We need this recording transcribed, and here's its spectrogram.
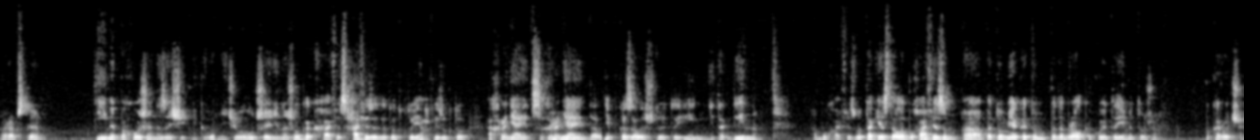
арабское имя, похожее на защитника. Вот ничего лучше я не нашел, как Хафиз. Хафиз – это тот, кто яхфизу, кто охраняет, сохраняет. Mm-hmm. Да. Мне показалось, что это и не так длинно. Абу Хафиз. Вот так я стал Абу Хафизом, а потом я к этому подобрал какое-то имя тоже покороче.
